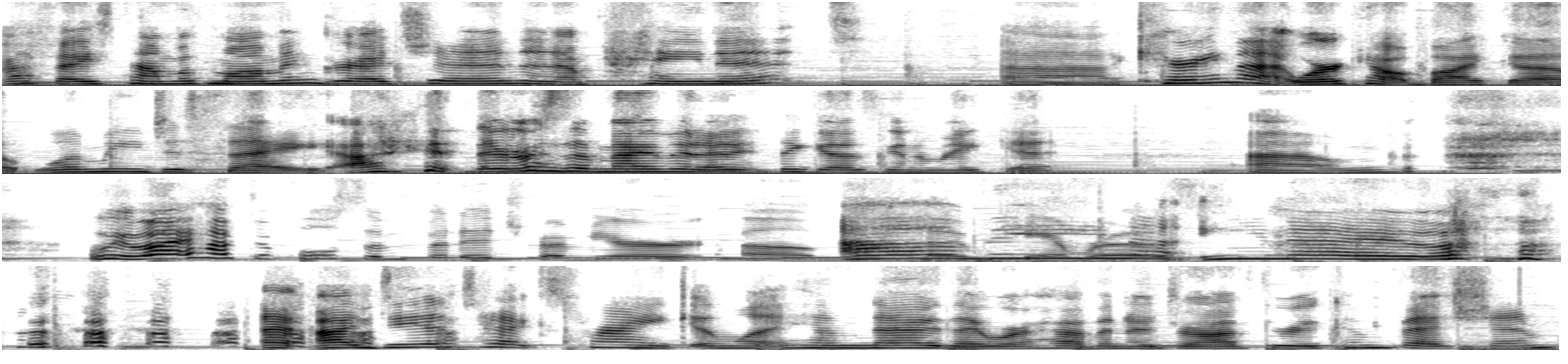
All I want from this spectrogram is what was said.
I FaceTime with mom and Gretchen and I painted uh, carrying that workout bike up, let me just say, I, there was a moment I didn't think I was going to make it. Um, we might have to pull some footage from your um, I mean, cameras. You know, I, I, did text Frank and let him know they were having a drive-through confession.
